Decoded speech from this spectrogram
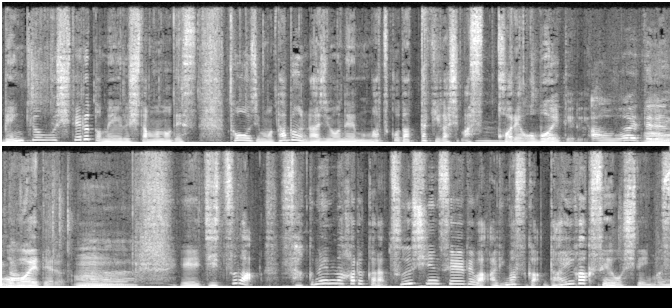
勉強をしてるとメールールしたものです。当時も多分ラジオネームマツコだった気がします。うん、これ覚えてるよ。あ、覚えてるんだ。覚えてる。うん。えー、実は昨年の春から通信制ではありますが、大学生をしています。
